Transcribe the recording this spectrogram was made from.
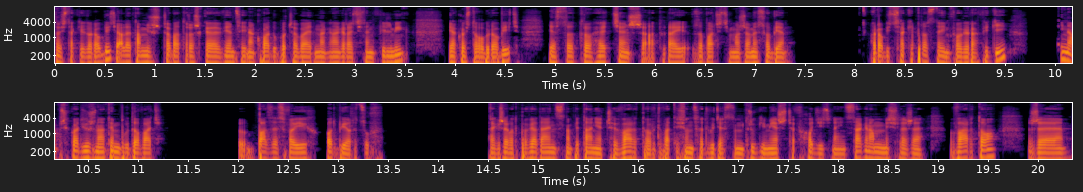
coś takiego robić, ale tam już trzeba troszkę więcej nakładu, bo trzeba jednak nagrać ten filmik, jakoś to obrobić. Jest to trochę cięższe, a tutaj zobaczcie, możemy sobie robić takie proste infografiki i na przykład już na tym budować bazę swoich odbiorców. Także odpowiadając na pytanie, czy warto w 2022 jeszcze wchodzić na Instagram, myślę, że warto, że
